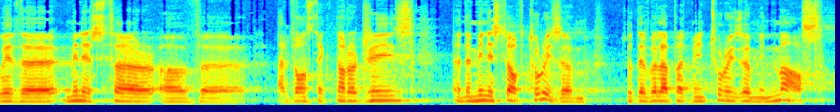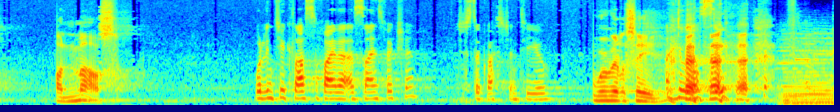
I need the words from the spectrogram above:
with the Minister of uh, advanced technologies, and the Minister of Tourism to develop admin tourism in Mars, on Mars. Wouldn't you classify that as science fiction? Just a question to you. We will see. we will see.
